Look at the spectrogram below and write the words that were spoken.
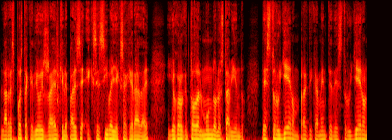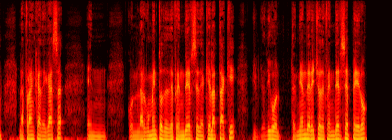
la respuesta que dio Israel, que le parece excesiva y exagerada, ¿eh? y yo creo que todo el mundo lo está viendo. Destruyeron prácticamente, destruyeron la franja de Gaza en, con el argumento de defenderse de aquel ataque. Yo, digo, tendrían derecho a defenderse, pero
